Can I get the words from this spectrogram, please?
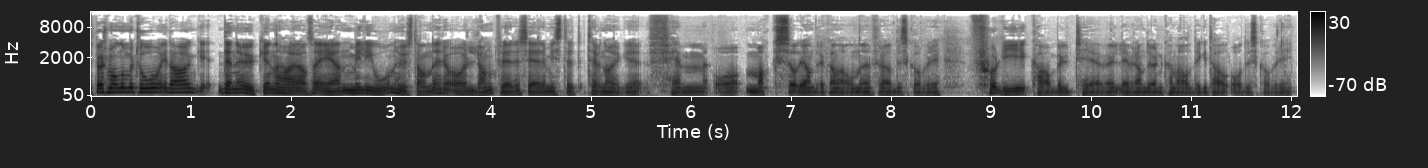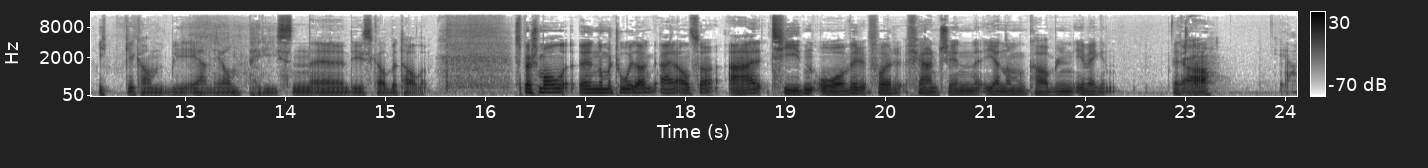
Spørsmål nummer to i dag. Denne uken har altså en million husstander og langt flere seere mistet TV Norge, Fem og Max og de andre kanalene fra Discovery fordi kabel-TV-leverandøren Kanal Digital og Discovery ikke kan bli enige om prisen eh, de skal betale. Spørsmål eh, nummer to i dag er altså er tiden over for fjernsyn gjennom kabelen i veggen? Vet ja. ja.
